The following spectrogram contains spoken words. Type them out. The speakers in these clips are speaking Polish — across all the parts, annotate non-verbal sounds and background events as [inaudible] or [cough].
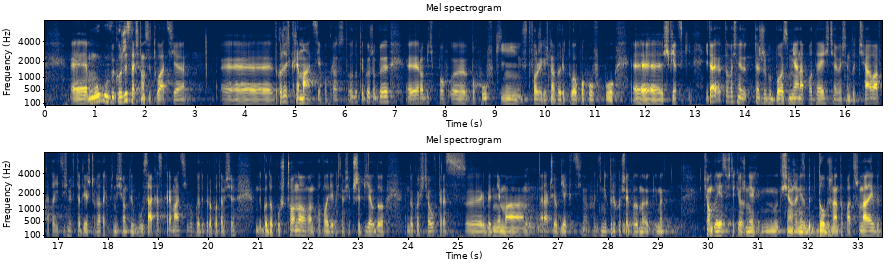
mógł wykorzystać tą sytuację wykorzystać kremację po prostu do tego, żeby e, robić e, pochówki, stworzyć jakiś nowy rytuał pochówku świecki. I to, właśnie też, żeby była zmiana podejścia właśnie do ciała. W katolicyzmie wtedy jeszcze w latach 50. był zakaz kremacji, w ogóle dopiero potem się go dopuszczono. On powoli jakoś tam się przebijał do, do kościołów. Teraz jakby nie ma raczej obiekcji. No, w niektórych kościołach podobno jednak ciągle jest coś takiego, że nie, księże niezbyt dobrze na to patrzą, no ale jakby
